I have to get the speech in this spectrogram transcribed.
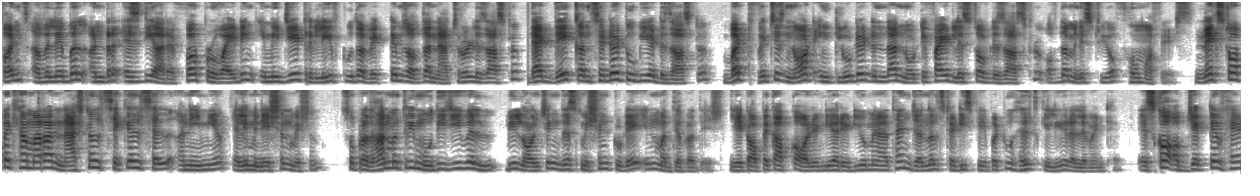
funds available under S D R F for providing immediate relief to the victims of the natural disaster that they consider to be a disaster but which is not included in the notified list of disaster of the ministry of home affairs next topic है हमारा national sickle cell anaemia elimination mission so प्रधानमंत्री Modi ji will be launching this mission today in Madhya Pradesh ये टॉपिक आपका ऑल इंडिया रेडियो में आया था general studies paper two health के लिए रेलिवेंट है। इसका ऑब्जेक्टिव है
